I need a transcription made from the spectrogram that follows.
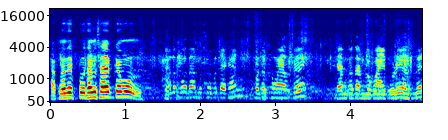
আপনাদের প্রধান সাহেব কেমন? প্রধান দেখেন কটার সময় আসবে প্রধান পায়ে পড়ে আসবে।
